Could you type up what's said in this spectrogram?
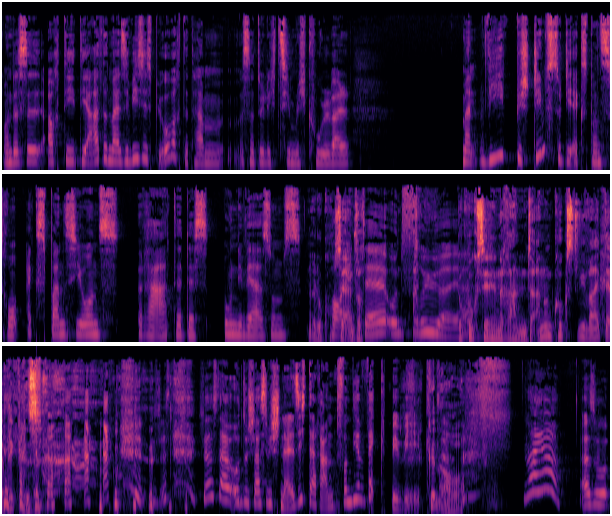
Und das ist auch die, die Art und Weise, wie sie es beobachtet haben, ist natürlich ziemlich cool, weil man, wie bestimmst du die Expansion, Expansionsrate des Universums ja, du guckst heute ja einfach, und früher? Ja? Du guckst dir den Rand an und guckst, wie weit der weg ist. und du schaust, wie schnell sich der Rand von dir wegbewegt. Genau. Naja, also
